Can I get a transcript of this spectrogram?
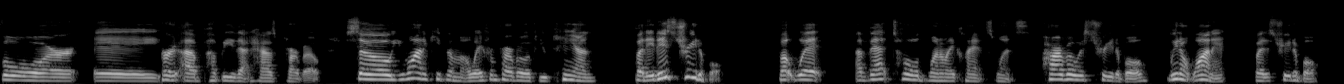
for a, for a puppy that has parvo. So you want to keep them away from parvo if you can but it is treatable. But what a vet told one of my clients once parvo is treatable. We don't want it but it's treatable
